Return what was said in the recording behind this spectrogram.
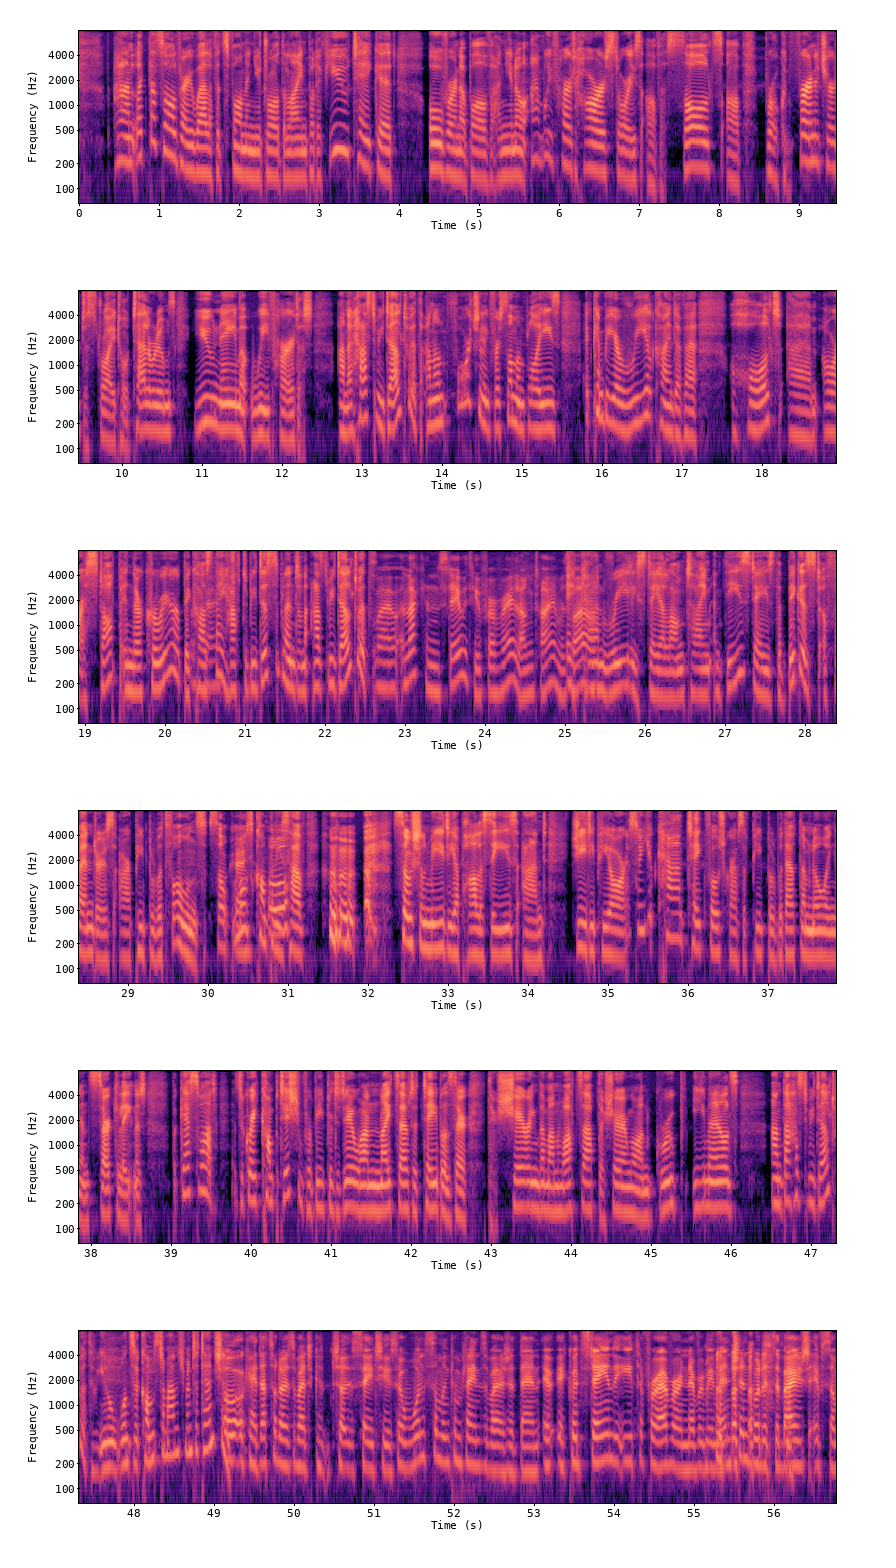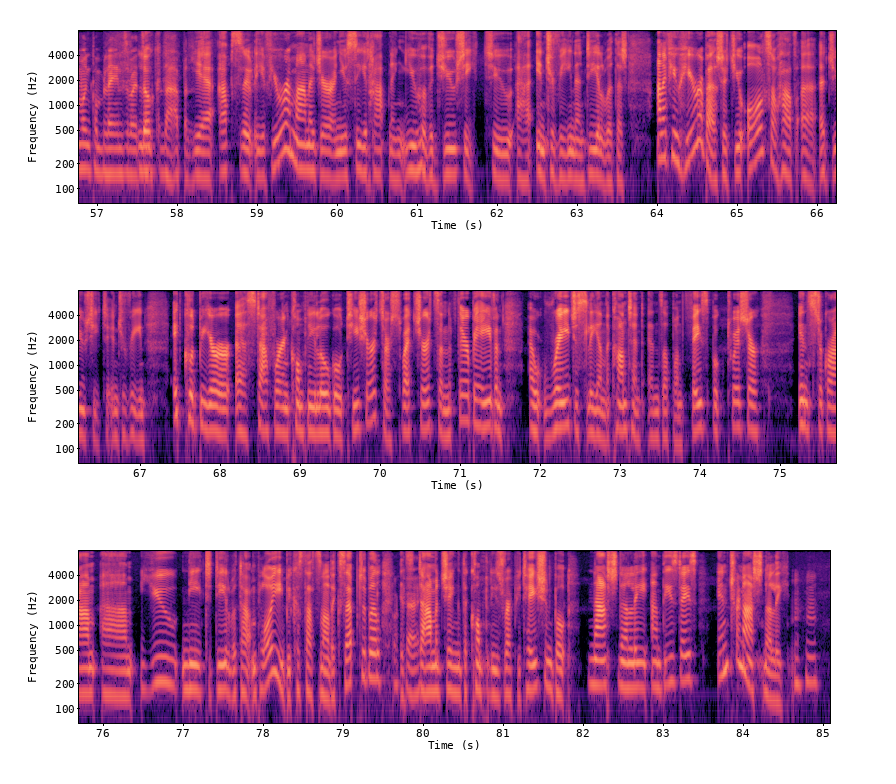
And like that's all very well if it's fun and you draw the line. But if you take it over and above, and you know, and we've heard horror stories of assaults, of broken furniture, destroyed hotel rooms, you name it, we've heard it. And it has to be dealt with. And unfortunately, for some employees, it can be a real kind of a, a halt um, or a stop in their career because Okay. they have to be disciplined and it has to be dealt with. Wow, and that can stay with you for a very long time as It well. It can really stay a long time. And these days, the biggest offenders are people with phones. So Okay. most companies Oh. have social media policies and GDPR. So you can't take photographs of people without them knowing and circulating it. But guess what? It's a great competition for people to do on nights out at tables. They're they're sharing them on WhatsApp. They're sharing on group emails. And that has to be dealt with, you know, once it comes to management attention. Oh, okay. That's what I was about to, say to you. So once someone complains about it, then it, it could stay in the ether forever and never be mentioned. but it's about if someone complains about Look, something that happened. Yeah, absolutely. If you're a manager and you see it happening, you have a duty to uh, intervene and deal with it. And if you hear about it, you also have a, a duty to intervene. It could be your uh, staff wearing company logo t shirts or sweatshirts. And if they're behaving outrageously and the content ends up on Facebook, Twitter, Instagram, um, you need to deal with that employee because that's not acceptable. It's damaging the company's reputation, both nationally and these days internationally.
